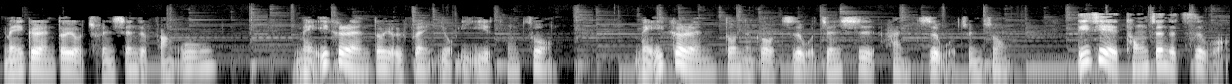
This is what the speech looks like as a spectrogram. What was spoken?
每一个人都有纯生的房屋，每一个人都有一份有意义的工作，每一个人都能够自我珍视和自我尊重，理解童真的自我。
